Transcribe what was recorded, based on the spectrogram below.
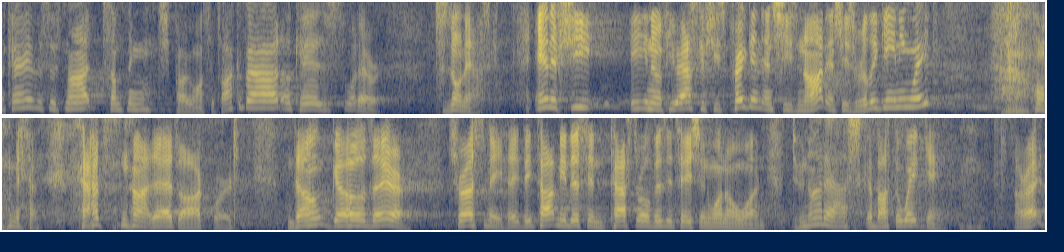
Okay? This is not something she probably wants to talk about. Okay, just whatever. Just don't ask. And if she, you know, if you ask if she's pregnant and she's not and she's really gaining weight, oh man, that's not, that's awkward. Don't go there. Trust me, they, they taught me this in Pastoral Visitation 101. Do not ask about the weight gain, all right?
